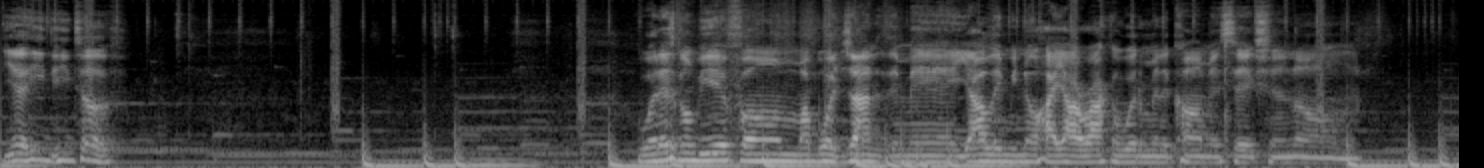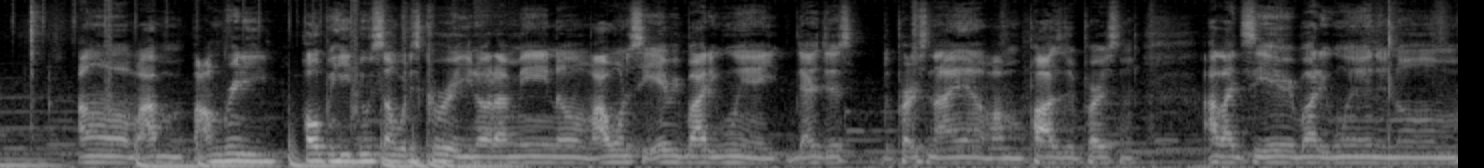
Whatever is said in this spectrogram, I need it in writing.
Yeah, he he tough. Well, that's gonna be it from um, my boy Jonathan, man. Y'all let me know how y'all rocking with him in the comment section. Um, um, I'm I'm really hoping he do something with his career. You know what I mean? Um, I want to see everybody win. That's just the person I am. I'm a positive person. I like to see everybody win, and um,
